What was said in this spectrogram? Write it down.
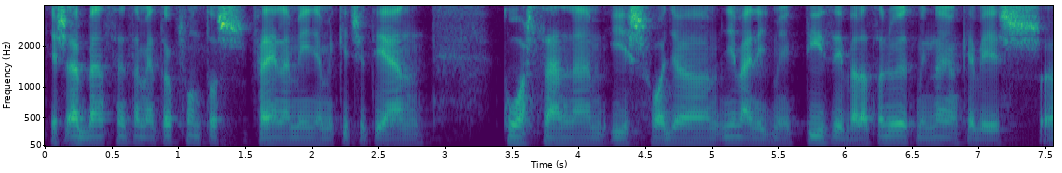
És ebben szerintem egy tök fontos fejlemény, ami kicsit ilyen korszellem is, hogy uh, nyilván így még tíz évvel ezelőtt még nagyon kevés uh,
